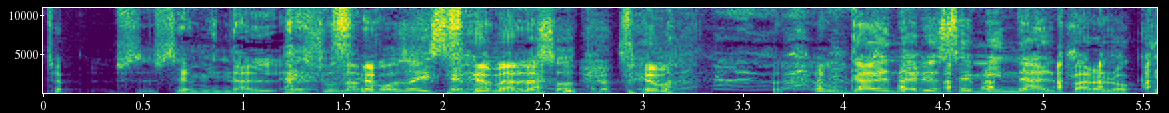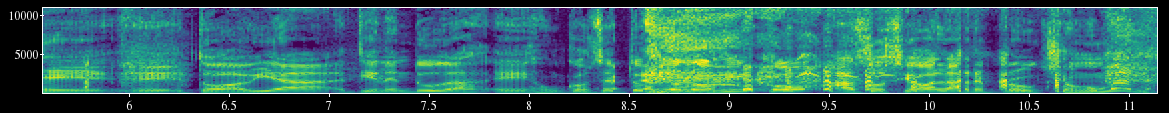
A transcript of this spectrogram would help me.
Se- Seminal es una cosa y semanal, es otra. Un calendario seminal, para los que eh, todavía tienen dudas, es un concepto biológico asociado a la reproducción humana.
